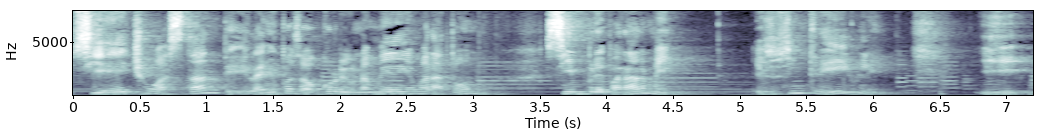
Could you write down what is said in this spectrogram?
sí he hecho bastante. El año pasado corrí una media maratón sin prepararme. Eso es increíble. Y,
